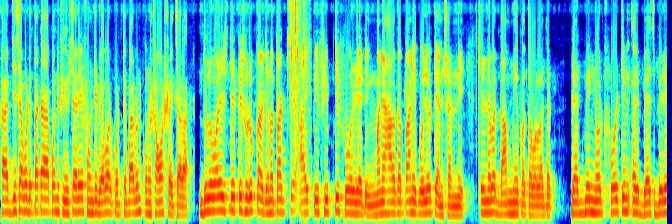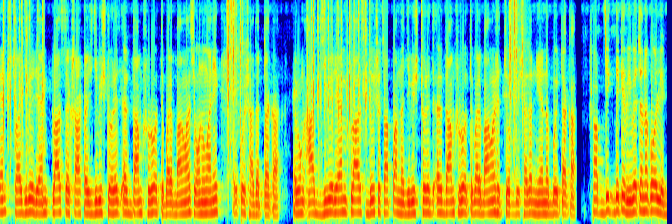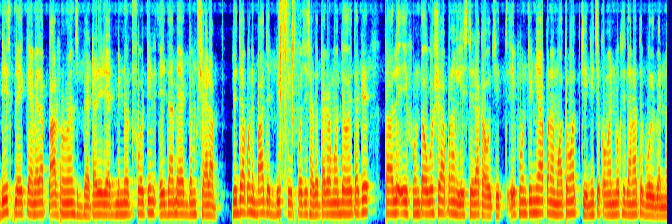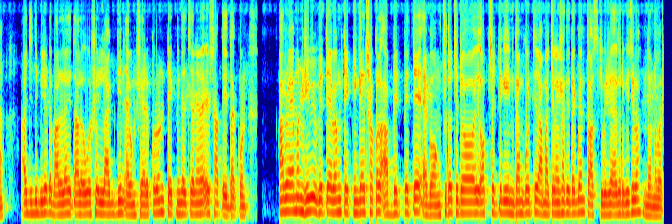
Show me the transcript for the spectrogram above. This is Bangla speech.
ফাইভ জি সাপোর্টে থাকা আপনি ফিউচারে ফোনটি ব্যবহার করতে পারবেন, কোনো সমস্যাই ছাড়া। ধুলোবালি থেকে সুরক্ষার জন্য থাকছে আইপি ফিফটি ফোর রেটিং মানে হালকা পানি পড়লেও টেনশন নেই। চলুন এবার দাম নিয়ে কথা বলা যাক। রেডমি নোট ফোরটিন এর বেস্ট ভেরিয়েন্ট ছয় জিবি র্যাম প্লাস একশো আঠাশ জিবি স্টোরেজ এর দাম শুরু হতে পারে বাংলাদেশে অনুমানিক একুশ হাজার টাকা। এবং আট জিবি র্যাম প্লাস দুইশো ছাপ্পান্ন জিবি স্টোরেজ এর দাম শুরু হতে পারে বাংলাদেশের চব্বিশ হাজার নিরানব্বই টাকা। সব দিক থেকে বিবেচনা করলে display camera performance battery Redmi Note fourteen এই দামে একদম সেরা। যদি আপনি বাজেট বিশ থেকে পঁচিশ হাজার টাকার মধ্যে হয়ে থাকে, তাহলে এই ফোনটা অবশ্যই আপনার লিস্টে রাখা উচিত। এই ফোনটি নিয়ে আপনার মতামত কি, নিচে কমেন্ট বক্সে জানাতে বলবেন না। আর যদি ভিডিওটা ভালো লাগে, তাহলে অবশ্যই লাইক দিন এবং শেয়ার করুন। টেকনিক্যাল চ্যানেলের সাথেই থাকুন। আরও এমন রিভিউ পেতে এবং টেকনিক্যাল সকল আপডেট পেতে এবং ছোটো ছোটো ওয়েবসাইট থেকে ইনকাম করতে আমার চ্যানেলের সাথে দেখবেন তো আজকে ভিডিও এতটুকু ছিল। ধন্যবাদ।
